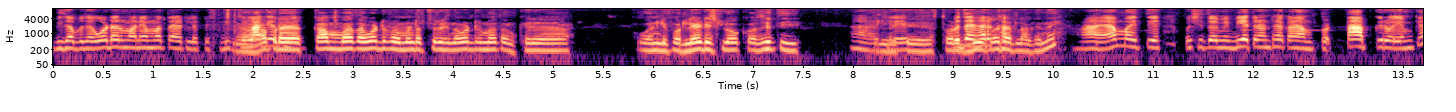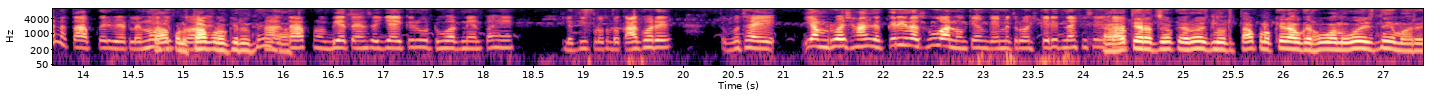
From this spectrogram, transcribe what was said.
બીજા બધા ઓર્ડરમાં ને એમ હતા એટલે પછી બીક લાગે આપણે. કામમાં હતા ઓર્ડરમાં મંડપ સુરેશના ઓર્ડરમાં હતા ઘરે ઓનલી ફોર લેડીઝ લોકો જ હતી. હા એટલે બધા લાગે નહીં. હા એમ તે. પછી તો અમે બે ત્રણ ઠેકાણે આમ તાપ કર્યો એમ કે ને તાપ કર્યો એટલે નો તાપણો દીપડો તાપણો કર્યો હા તાપનું બે ત્રણ જગ્યાએ કર્યું ઢોર ને પાસે એટલે દીપડો થોડોક આગો રે તો બધાય એમ રોજ સાંજે કરીને સુવાનું કેમ કે અમે તો રોજ કરી જ નાખી છે અત્યારે જો કે રોજ નો તાપણો કર્યા વગર હોવાનું હોય જ નહીં મારે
